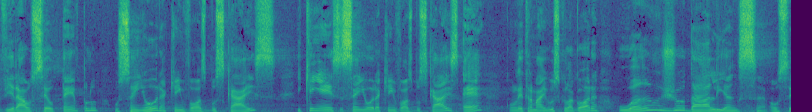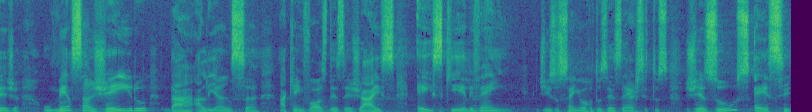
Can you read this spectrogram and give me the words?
virá o seu templo o Senhor a quem vós buscais. E quem é esse Senhor a quem vós buscais? É, com letra maiúscula agora, o anjo da aliança, ou seja, o mensageiro da aliança a quem vós desejais, eis que ele vem, diz o Senhor dos exércitos. Jesus é esse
